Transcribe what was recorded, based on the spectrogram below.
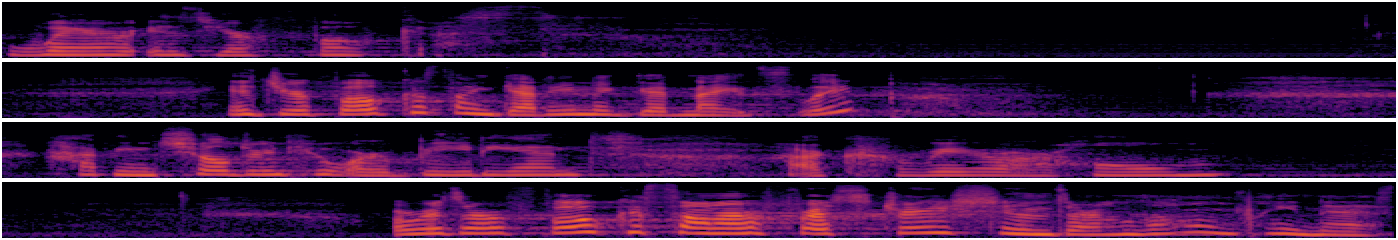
where is your focus? Is your focus on getting a good night's sleep? Having children who are obedient, our career, our home? Or is our focus on our frustrations, our loneliness,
